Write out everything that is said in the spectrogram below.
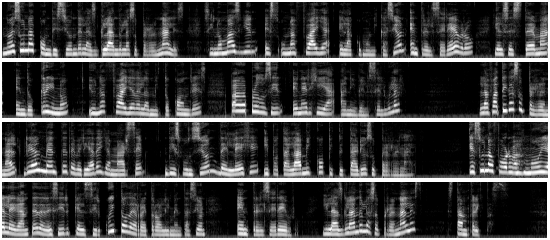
no es una condición de las glándulas suprarrenales, sino más bien es una falla en la comunicación entre el cerebro y el sistema endocrino y una falla de las mitocondrias para producir energía a nivel celular. La fatiga suprarrenal realmente debería de llamarse disfunción del eje hipotalámico pituitario suprarrenal, que es una forma muy elegante de decir que el circuito de retroalimentación entre el cerebro y las glándulas suprarrenales están fritas,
